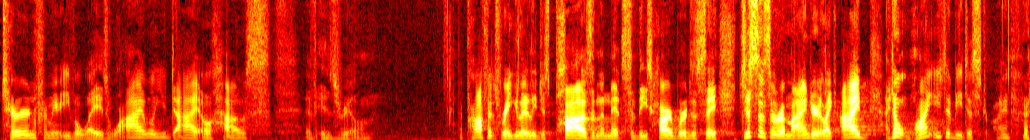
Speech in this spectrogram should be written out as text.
Turn from your evil ways. Why will you die, O house of Israel? The prophets regularly just pause in the midst of these hard words and say, just as a reminder, like, I, I don't want you to be destroyed.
